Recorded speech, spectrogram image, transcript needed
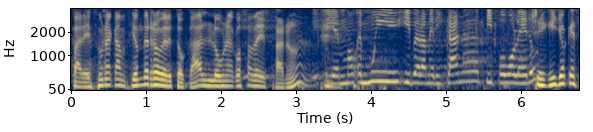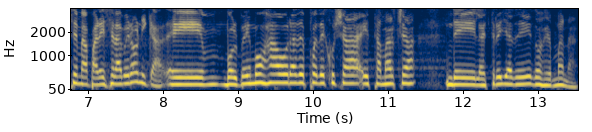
parece una canción de Roberto Carlos, una cosa de esta, ¿no? Y, y es, mo- es muy iberoamericana, tipo bolero. Chiquillo, que se me aparece la Verónica. Eh, volvemos ahora después de escuchar esta marcha de la estrella de dos hermanas.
